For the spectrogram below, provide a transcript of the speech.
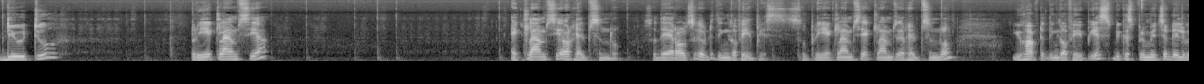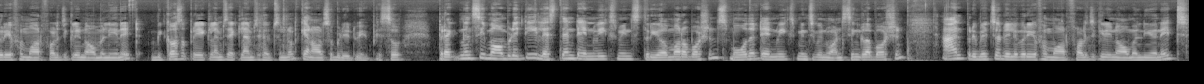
due to preeclampsia, eclampsia or HELLP syndrome. So there also you have to think of APS. So preeclampsia, eclampsia or HELLP syndrome you have to think of APS because premature delivery of a morphologically normal unit because of preeclampsia, eclampsia, HELLP syndrome can also be due to APS. So pregnancy morbidity less than 10 weeks means three or more abortions, more than 10 weeks means even one single abortion, and premature delivery of a morphologically normal unit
